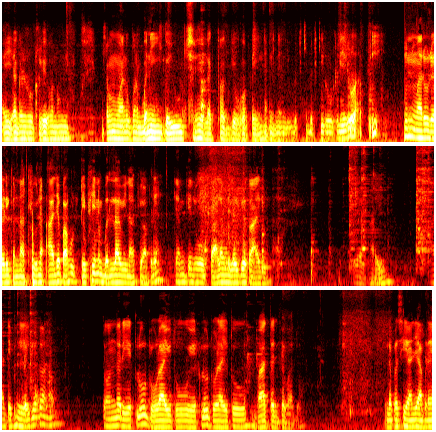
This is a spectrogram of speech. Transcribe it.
અહીં આગળ રોટલીઓનું જમવાનું પણ બની ગયું છે. લગભગ જો આપણે નાની નાની બટકી બટકી રોટલીઓ આપી. ટિફિન મારું રેડી કરી નાખ્યું ને આજે પાછું ટિફિન બદલાવી નાખ્યું આપણે. કેમ કે જો કાલે લઈ ગયો તો આવ્યું આ ટિફિન લઈ ગયો તો ને. તો અંદર એટલું ઢોળાયું હતું એટલું ઢોળાયું હતું વાત જ જવા દો. એટલે પછી આજે આપણે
